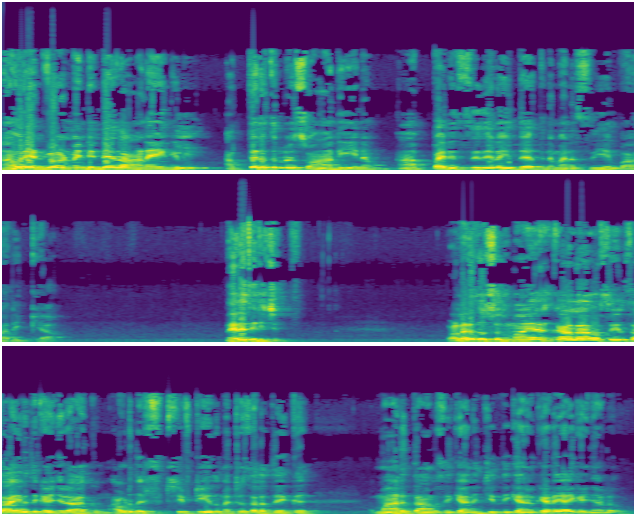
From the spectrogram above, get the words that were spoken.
ആ ഒരു എൻവയോൺമെന്റിന്റെതാണെങ്കിൽ അത്തരത്തിലുള്ളൊരു സ്വാധീനം ആ പരിസ്ഥിതിയുടെ ഇദ്ദേഹത്തിന്റെ മനസ്സിനെയും ബാധിക്കാം. നേരെ തിരിച്ചു. വളരെ ദുസ്സഹമായ കാലാവസ്ഥയിൽ സാഹചര്യത്തിൽ കഴിഞ്ഞ ഒരാൾക്കും അവിടുന്ന് ഷിഫ്റ്റ് ചെയ്ത് മറ്റൊരു സ്ഥലത്തേക്ക് മാറി താമസിക്കാനും ചിന്തിക്കാനും ഒക്കെ ഇടയായി കഴിഞ്ഞാലോ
